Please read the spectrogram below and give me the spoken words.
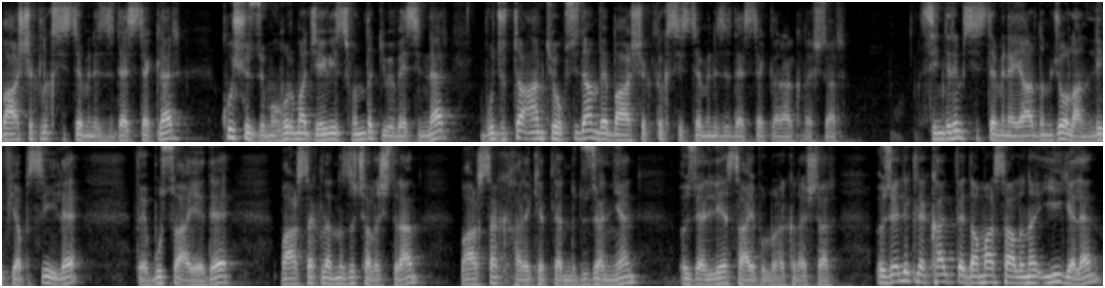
Bağışıklık sisteminizi destekler, kuş üzümü, hurma, ceviz, fındık gibi besinler vücutta antioksidan ve bağışıklık sisteminizi destekler arkadaşlar. Sindirim sistemine yardımcı olan lif yapısı ile ve bu sayede bağırsaklarınızı çalıştıran, bağırsak hareketlerini düzenleyen özelliğe sahip olur arkadaşlar. Özellikle kalp ve damar sağlığına iyi gelen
